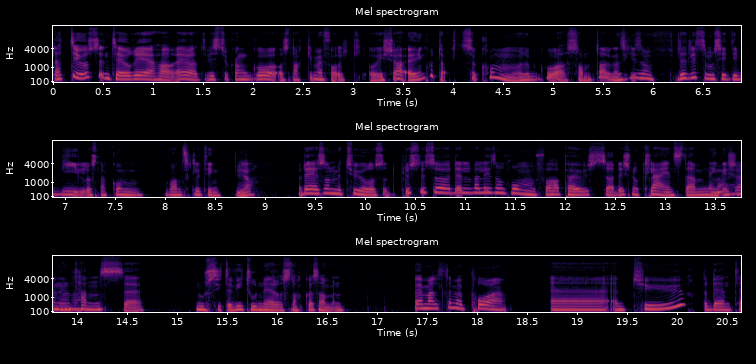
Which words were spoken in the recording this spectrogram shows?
Dette er jo også en teori jeg har, er jo at hvis du kan gå og snakke med folk og ikke ha øyekontakt, så kommer går samtalen ganske liksom, Det er litt som å sitte i bil og snakke om vanskelige ting. Ja. Og det er sånn med tur også. Plutselig så det er veldig sånn rom for å ha pauser. Det er ikke noe klein stemning. Nei, det er ikke den intense Nå sitter vi to ned og snakker sammen. For jeg meldte meg på eh, en tur på DNT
